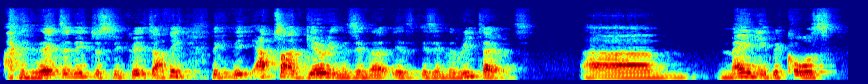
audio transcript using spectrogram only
That's an interesting question. I think the, the upside gearing is in the is, is in the retailers, um, mainly because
